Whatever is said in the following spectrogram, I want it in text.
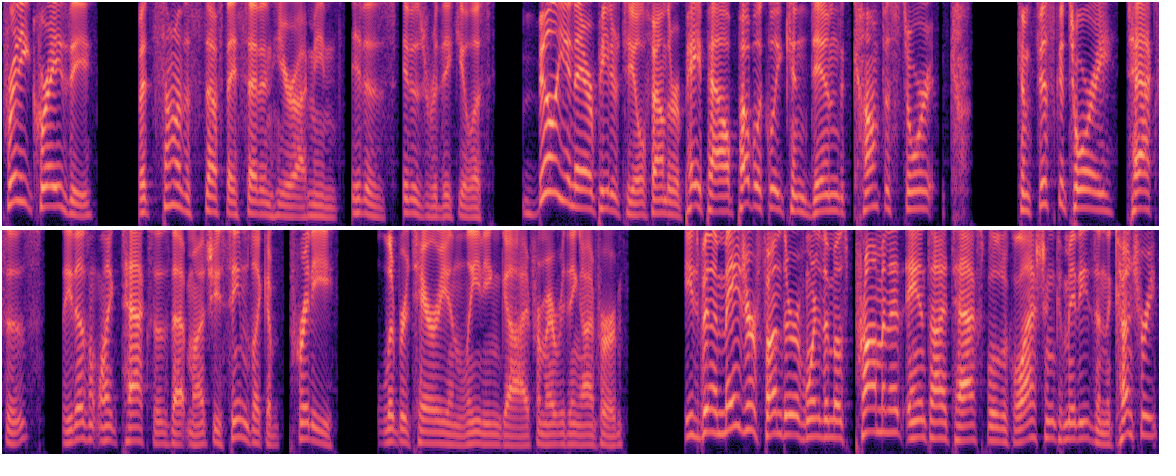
pretty crazy. But some of the stuff they said in here, I mean, it is it is ridiculous. Billionaire Peter Thiel, founder of PayPal, publicly condemned confiscatory, confiscatory taxes. He doesn't like taxes that much. He seems like a pretty libertarian leaning guy from everything I've heard. He's been a major funder of one of the most prominent anti tax political action committees in the country,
